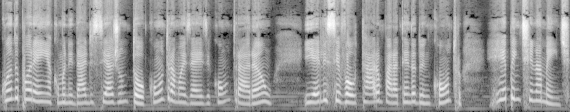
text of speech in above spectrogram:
Quando, porém, a comunidade se ajuntou contra Moisés e contra Arão, e eles se voltaram para a tenda do encontro, repentinamente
